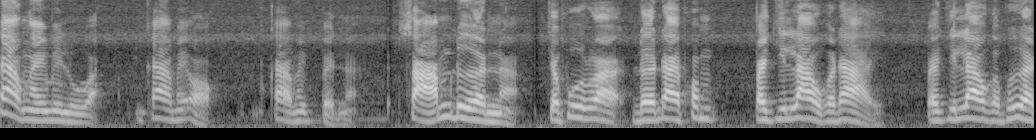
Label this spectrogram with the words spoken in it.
ก้าวไงไม่รู้อะก้าวไม่ออกก้าวไม่เป็นอะสามเดือนอะ จะพูดว่าเดินได้เพราะไปกินเหล้าก็ได้ ไปกินเหล้ากับเพื่อน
